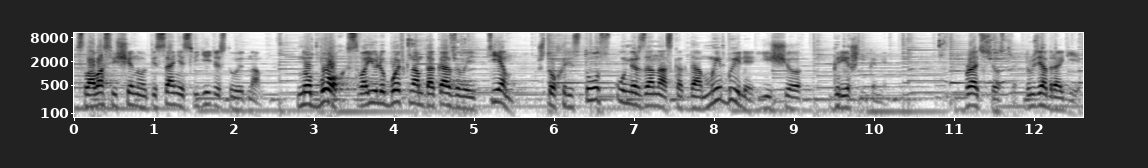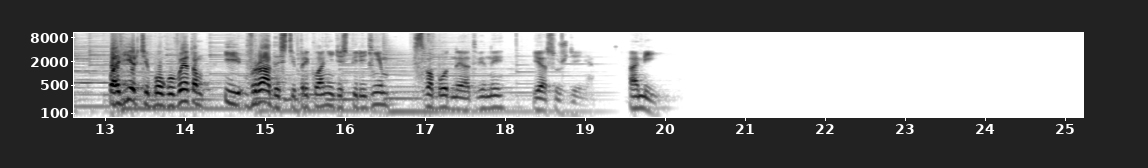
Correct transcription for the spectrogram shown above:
Слова Священного Писания свидетельствуют нам, но Бог свою любовь к нам доказывает тем, что Христос умер за нас, когда мы были еще грешниками. Братья и сестры, друзья дорогие, поверьте Богу в этом и в радости преклонитесь перед Ним, свободные от вины и осуждения. a mim.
